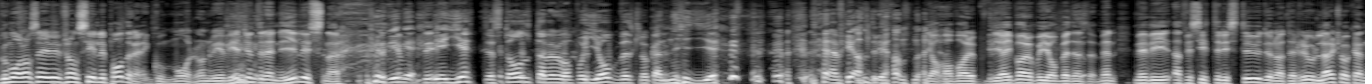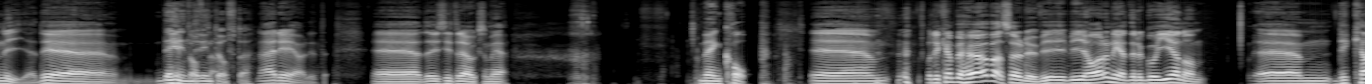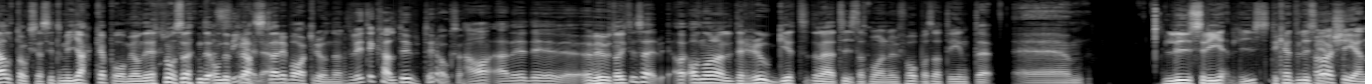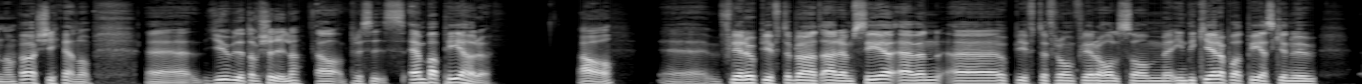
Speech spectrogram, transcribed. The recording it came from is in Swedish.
God morgon säger vi från Sillypodden, eller god morgon, vi vet ju inte när ni lyssnar. Vi, vi, vi är jättestolta över att vara på jobbet klockan nio. Det är vi aldrig annars. Jag har varit, vi har varit på jobbet en stund, men, men vi, att vi sitter i studion och att det rullar klockan nio, det, är- Det händer inte ofta. Nej det gör det inte. Eh, vi sitter där också med med en kopp. Eh, och det kan behövas, hör du, vi, vi har en hel del att gå igenom. Eh, det är kallt också, jag sitter med jacka på mig om det, om det, om ser prasslar det. i bakgrunden. Det är lite kallt ute idag också. Ja, det, det överhuvudtaget så här, av någon anledning lite ruggigt den här tisdagsmorgonen, vi får hoppas att det inte eh, lyser igen, lys, det kan inte lysa Hörs igenom. igen, hörs igenom. Eh, Ljudet av kyla. ja, precis. Mbappé hörru. Ja. Eh, flera uppgifter, bland annat RMC, även eh, uppgifter från flera håll som indikerar på att PSG nu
